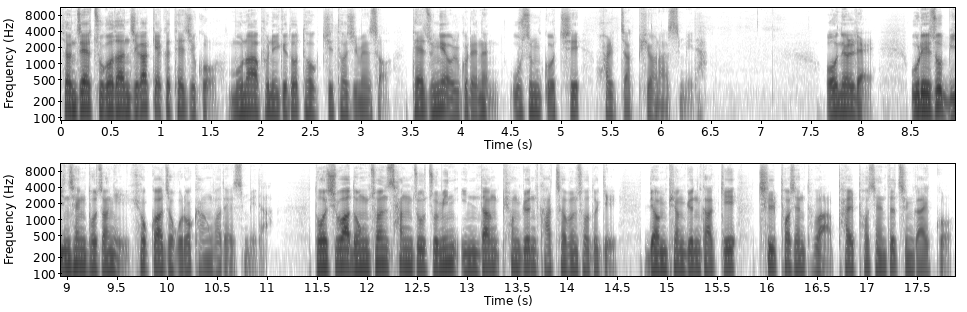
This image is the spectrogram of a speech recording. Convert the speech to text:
현재 주거단지가 깨끗해지고 문화 분위기도 더욱 짙어지면서 대중의 얼굴에는 웃음꽃이 활짝 피어났습니다. 오늘 내 우리 주 민생 보장이 효과적으로 강화됐습니다. 도시와 농촌 상주 주민 인당 평균 가처분 소득이 연평균 각기 7%와 8% 증가했고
